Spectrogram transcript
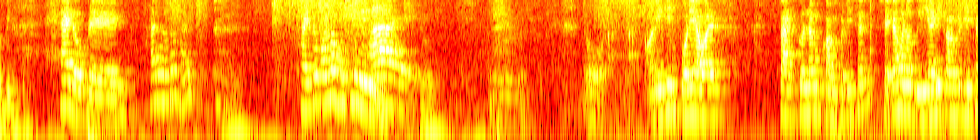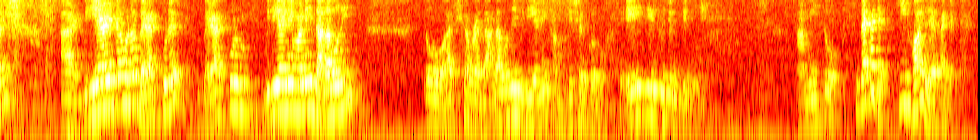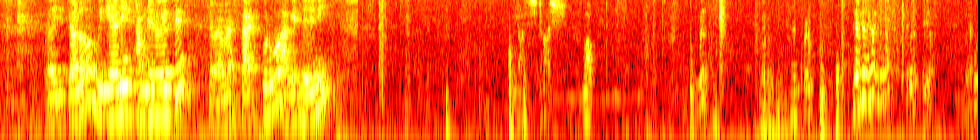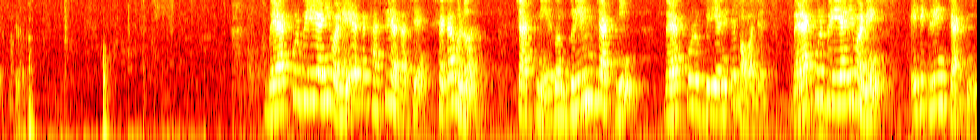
Hello friend hi বলো তো high high তো বলো মুখে। হাই তো অনেকদিন পরে আবার স্টার্ট করলাম কম্পিটিশন সেটা হলো বিরিয়ানি কম্পিটিশন আর বিরিয়ানিটা হলো ব্যারাকপুরের ব্যারাকপুর বিরিয়ানি মানেই দাদা বৌদি তো আজকে আমরা দাদা বৌদি বিরিয়ানি কম্পিটিশন করব। এই যে দুজনকে নিয়ে। আমি তো দেখা যাক কি হয় দেখা যাক। এই যে চলো বিরিয়ানি সামনে রয়েছে। এবার আমরা স্টার্ট করব আগে ঢেলে নিই। ব্যারাকপুর বিরিয়ানি মানে একটা খাসিয়াত আছে সেটা হলো চাটনি এবং গ্রিন চাটনি ব্যারাকপুর বিরিয়ানিতে পাওয়া যায়। ব্যারাকপুর বিরিয়ানি মানে এই যে গ্রিন চাটনি।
